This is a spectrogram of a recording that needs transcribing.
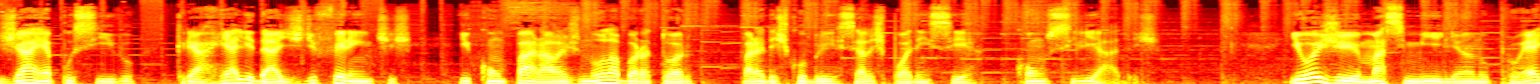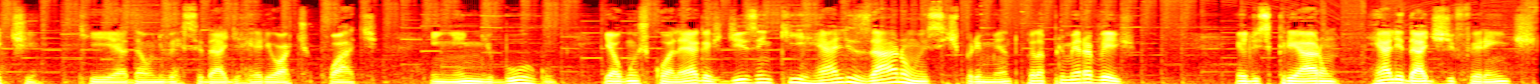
já é possível criar realidades diferentes e compará-las no laboratório para descobrir se elas podem ser conciliadas. E hoje, Massimiliano Proetti, que é da Universidade Heriot-Watt em Edimburgo, e alguns colegas dizem que realizaram esse experimento pela primeira vez. Eles criaram realidades diferentes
